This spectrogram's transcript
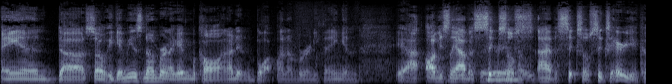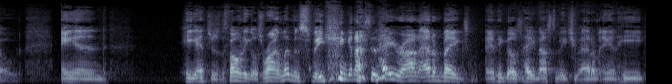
And uh, so he gave me his number, and I gave him a call, and I didn't block my number or anything. And yeah, obviously I have a six area oh code. I have a six oh six area code, and he answers the phone. He goes, Ryan Lemond speaking. And I said, Hey, Ryan, Adam Banks. And he goes, Hey, nice to meet you, Adam. And he,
